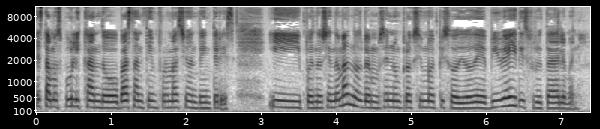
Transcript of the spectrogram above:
estamos publicando bastante información de interés. Y pues no siendo más, nos vemos en un próximo episodio de Vive y Disfruta de Alemania.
